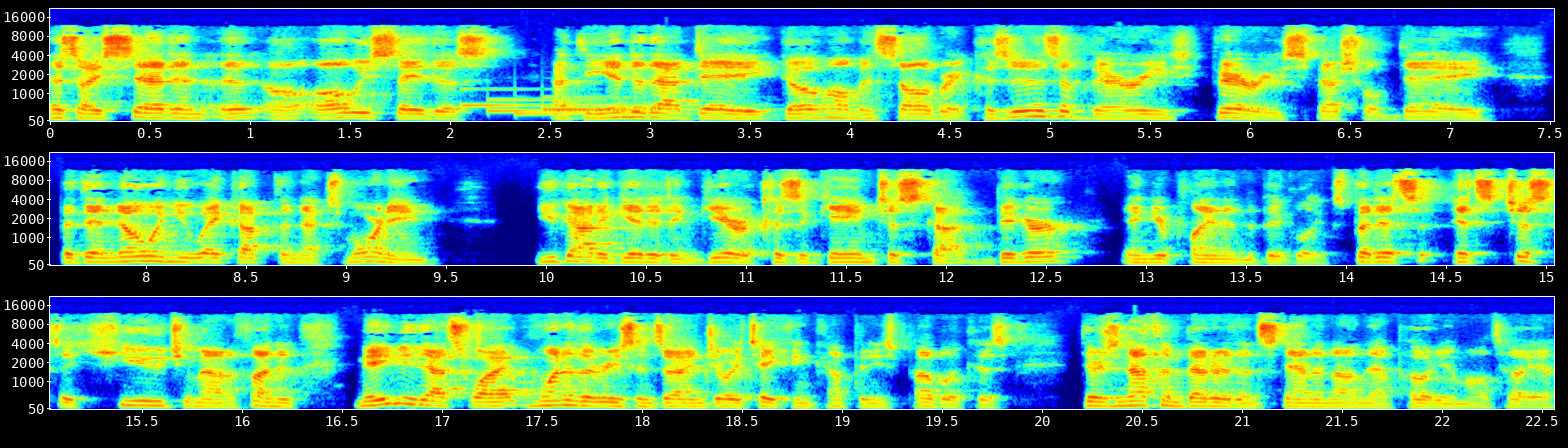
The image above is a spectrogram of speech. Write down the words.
as I said, and uh, I'll always say this at the end of that day, go home and celebrate because it is a very, very special day. But then know when you wake up the next morning, you got to get it in gear because the game just got bigger and you're playing in the big leagues. But it's it's just a huge amount of fun, and maybe that's why one of the reasons I enjoy taking companies public is there's nothing better than standing on that podium. I'll tell you.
